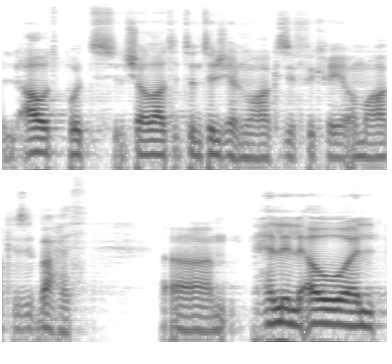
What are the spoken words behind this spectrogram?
الاوتبوت الشغلات اللي تنتجها المراكز الفكرية أو مراكز البحث. هل الأول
